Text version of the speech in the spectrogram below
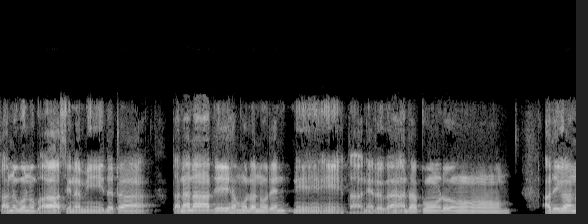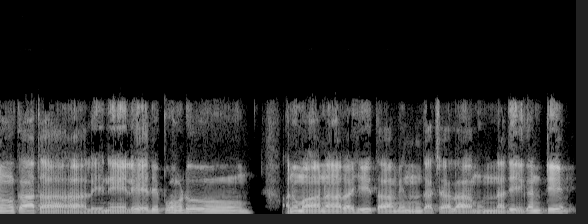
తనువును భాసిన మీదట తన నా దేహములను రెంట్ని తానెరుగాదప్పుడు అదిగాను కాతాలేనే లేదెప్పుడు. అనుమానరహితమింద చలమున్నది గంటి.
